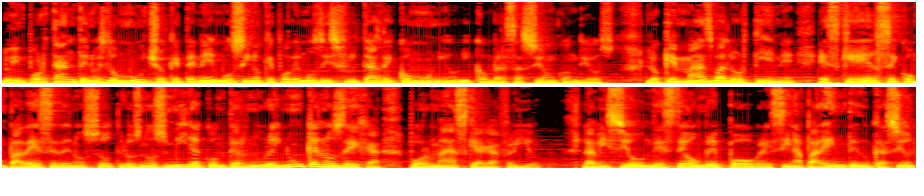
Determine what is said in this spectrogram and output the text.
Lo importante no es lo mucho que tenemos, sino que podemos disfrutar de comunión y conversación con Dios. Lo que más valor tiene es que Él se compadece de nosotros, nos mira con ternura y nunca nos deja por más que haga frío. La visión de este hombre pobre, sin aparente educación,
